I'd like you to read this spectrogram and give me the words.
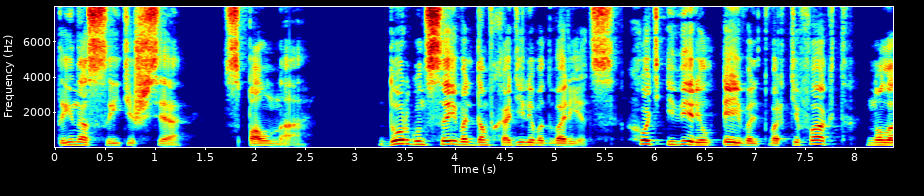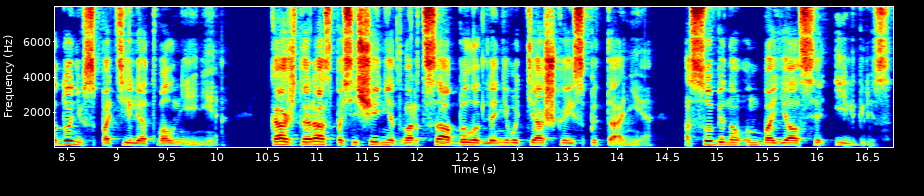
Ты насытишься сполна. Доргун с Эйвальдом входили во дворец. Хоть и верил Эйвальд в артефакт, но ладони вспотели от волнения. Каждый раз посещение дворца было для него тяжкое испытание. Особенно он боялся Ильгрис.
